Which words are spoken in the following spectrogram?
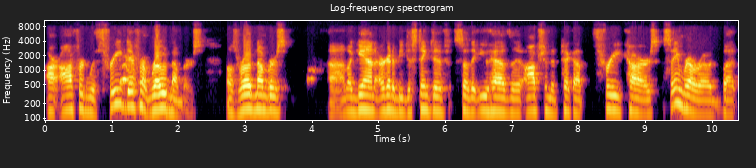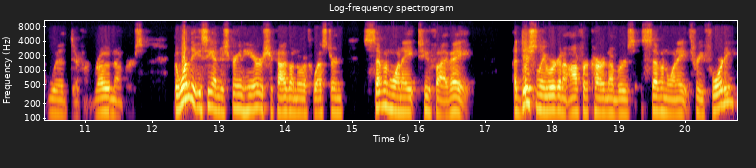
are offered with three different road numbers. Those road numbers um, again, are going to be distinctive so that you have the option to pick up three cars, same railroad, but with different road numbers. The one that you see on your screen here is Chicago Northwestern 718258. Additionally, we're going to offer car numbers 718340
